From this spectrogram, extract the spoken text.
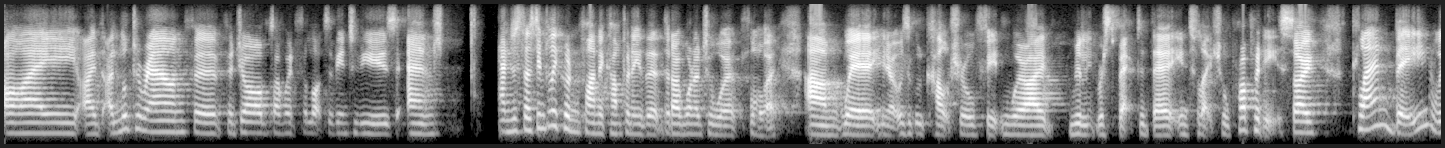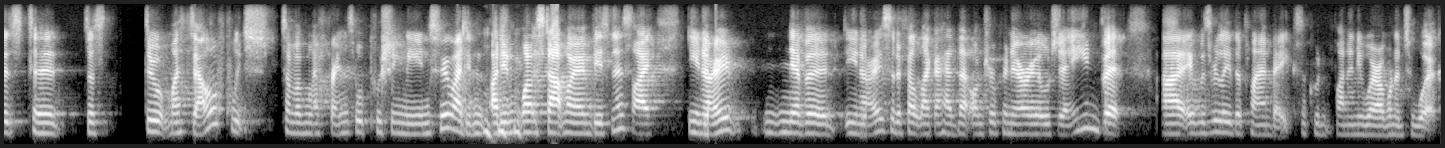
I, I looked around for for jobs. I went for lots of interviews and and just I simply couldn't find a company that, that I wanted to work for um, where you know it was a good cultural fit and where I really respected their intellectual property. So plan B was to just do it myself, which some of my friends were pushing me into. I didn't I didn't want to start my own business. I, you know, never, you know, sort of felt like I had that entrepreneurial gene, but uh, it was really the plan B because I couldn't find anywhere I wanted to work.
